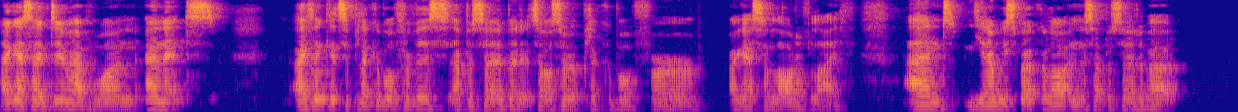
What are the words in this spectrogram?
I guess I do have one, and it's I think it's applicable for this episode, but it's also applicable for I guess a lot of life. And you know, we spoke a lot in this episode about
